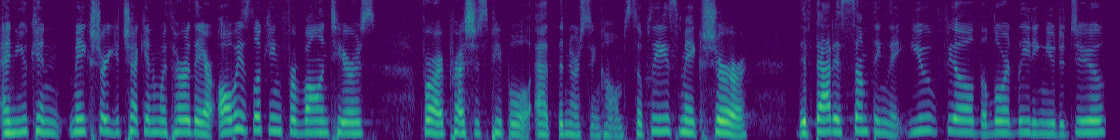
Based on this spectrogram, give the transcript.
and you can make sure you check in with her. They are always looking for volunteers for our precious people at the nursing home. So please make sure if that is something that you feel the Lord leading you to do,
